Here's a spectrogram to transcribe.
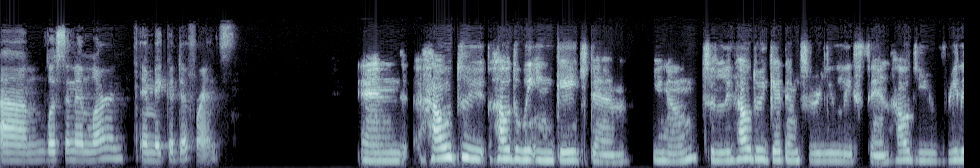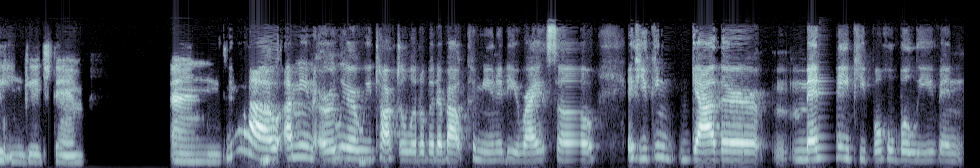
um, listen and learn and make a difference. And how do how do we engage them you know to how do we get them to really listen? How do you really engage them and yeah i mean earlier we talked a little bit about community right? So if you can gather many people who believe in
